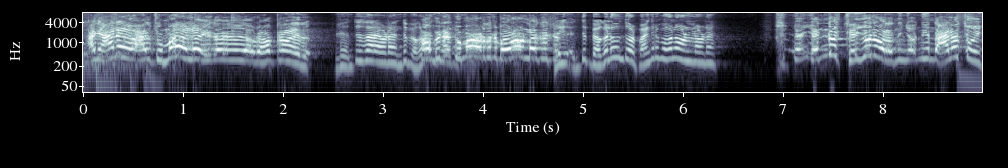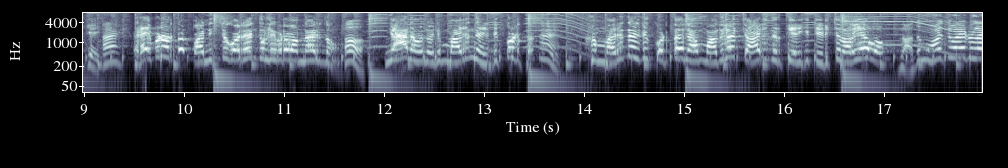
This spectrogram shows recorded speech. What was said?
ആ ഞാൻ ചുമ്മാ അല്ല ഈ ഡോക്ടറായത് എന്ത് സാറേ അവിടെ? എന്ത് ആ, പിന്നെ ചുമ്മാ അവിടെ ബഹളം ഉണ്ടാക്കി വെച്ചു. എന്ത് ബഹളം എന്തോ ഭയങ്കര ബഹളമാണല്ലോ അവിടെ. എ- എന്തോ ചെയ്യുമെന്ന് പറഞ്ഞു. നീ നാലോ ചോദിക്കേ ഇവിടെ ഒരുത്ത പനിച്ച് കൊരയും തുള്ളി ഇവിടെ വന്നായിരുന്നു. ഞാൻ അവൻ ഒരു മരുന്ന് എഴുതി കൊടുത്തു. ആ. മരുന്ന് എഴുതി കൊടുത്താൽ ആ മതിലെ ചാരി നിർത്തി എനിക്ക് തിരിച്ചതറിയാവോ അത് മോശമായിട്ടുള്ള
